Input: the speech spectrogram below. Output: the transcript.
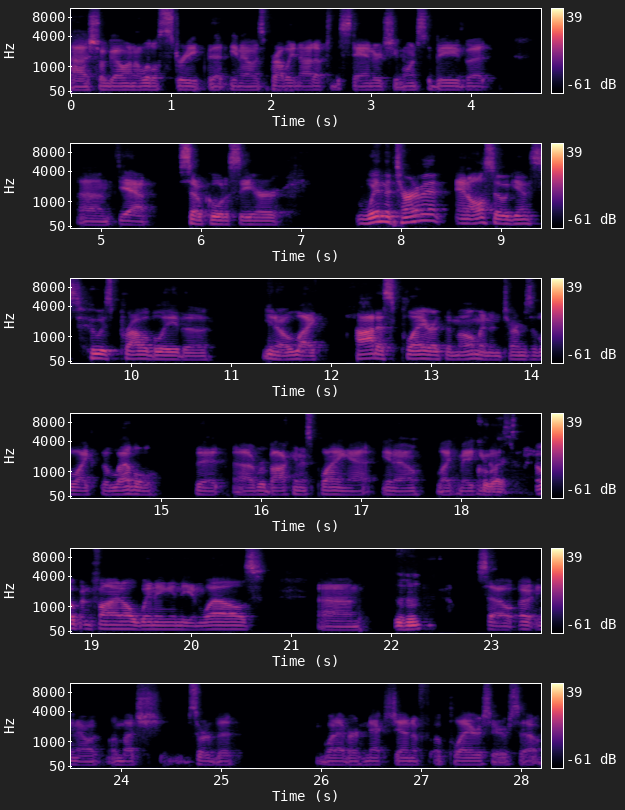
uh, she'll go on a little streak that you know is probably not up to the standard she wants to be. But um, yeah, so cool to see her win the tournament and also against who is probably the you know like hottest player at the moment in terms of like the level that uh, Rybakina is playing at. You know, like making an open final, winning Indian Wells. Um, mm-hmm. So uh, you know, a much sort of the whatever next gen of, of players here. So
